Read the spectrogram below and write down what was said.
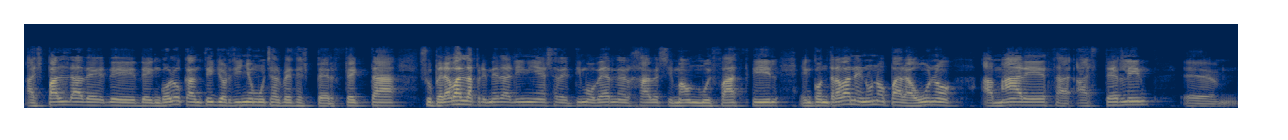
a espalda de, de, de N'Golo Kanté y Jorginho muchas veces perfecta, superaban la primera línea esa de Timo Werner, Havers y Mount muy fácil, encontraban en uno para uno a Márez, a, a Sterling. Eh,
